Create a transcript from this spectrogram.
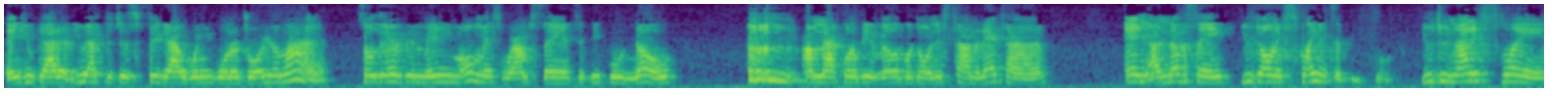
and you gotta you have to just figure out when you're going to draw your line. So there have been many moments where I'm saying to people, no, I'm not going to be available during this time or that time. And another thing, you don't explain it to people. You do not explain,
